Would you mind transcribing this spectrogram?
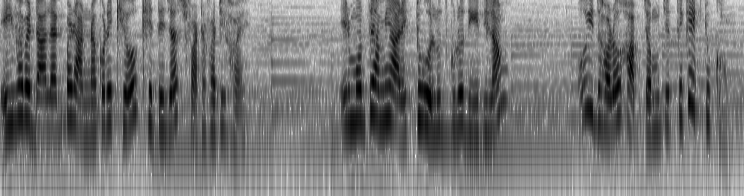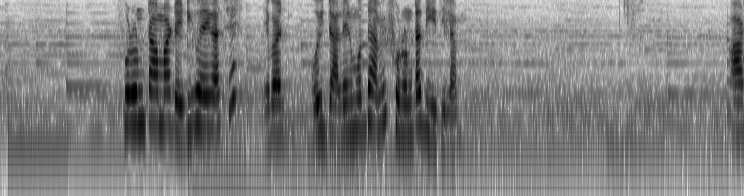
এইভাবে ডাল একবার রান্না করে খেয়েও খেতে জাস্ট ফাটাফাটি হয়। এর মধ্যে আমি আরেকটু হলুদ গুঁড়ো দিয়ে দিলাম। ওই ধরো হাফ চামচের থেকে একটু কম। ফোড়নটা আমার রেডি হয়ে গেছে, এবার ওই ডালের মধ্যে আমি ফোড়নটা দিয়ে দিলাম। আর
